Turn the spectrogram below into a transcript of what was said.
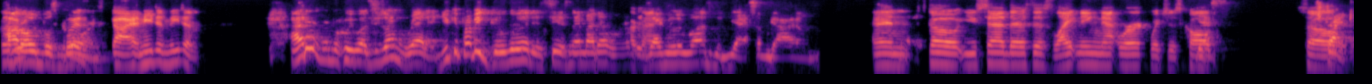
HODL was born. Guy, I need to meet him. I don't remember who he was. He's on Reddit. You can probably Google it and see his name. I don't remember okay. exactly who it was, but yeah, some guy on. And so you said there's this Lightning Network, which is called yes. so Strike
